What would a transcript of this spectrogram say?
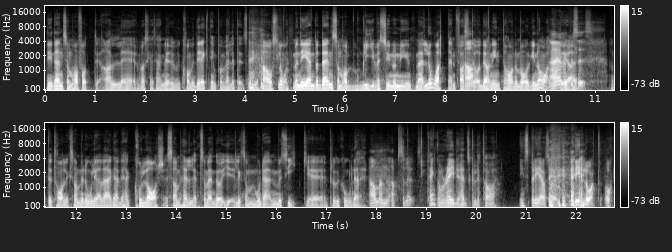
Det är den som har fått all, eh, vad ska jag säga, nu kommer vi direkt in på en väldigt stor house-låt. Men det är ändå den som har blivit synonymt med låten, fast Ja. det, har inte har något med originalet Nej, att men göra. precis. Att det tar liksom roliga vägar, det här collage-samhället som ändå liksom modern musikproduktion är. Ja, men absolut. Tänk om Radiohead skulle ta inspireras av din låt och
